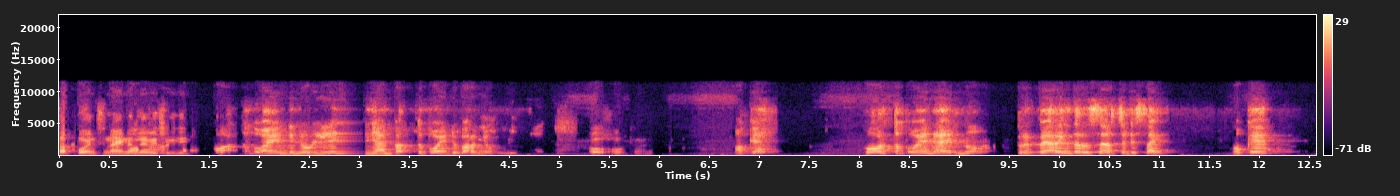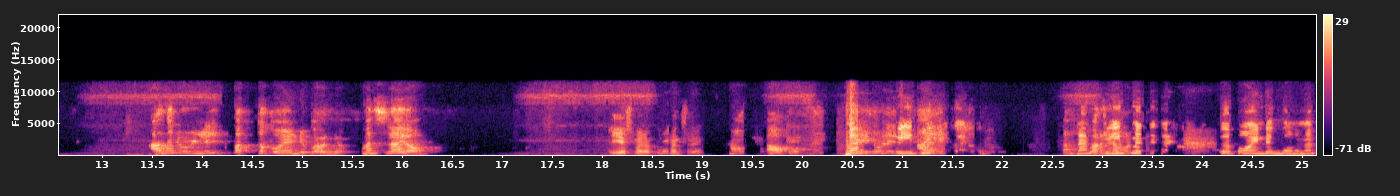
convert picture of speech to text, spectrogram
സബ് പോയിന്റ്സ് നയൻ അല്ലേ ബേസിക്കലി പത്ത് പോയിന്റിനുള്ളിൽ ഞാൻ പത്ത് പോയിന്റ് പറഞ്ഞു. ഓ okay madam okay fourth point ആയിരുന്നു preparing the research design okay അതിനുള്ളിൽ പത്ത് പോയിന്റ് പറഞ്ഞു. മനസ്സിലായോ? യെസ് മാഡം മനസ്സിലായി. ഓക്കെ മാം ട്രീറ്റ്മെന്റ് പോയിന്റ് എന്താണ് ma'am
